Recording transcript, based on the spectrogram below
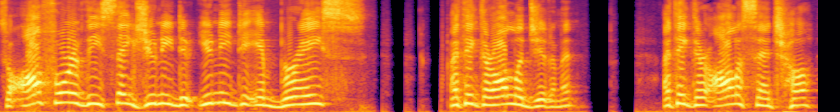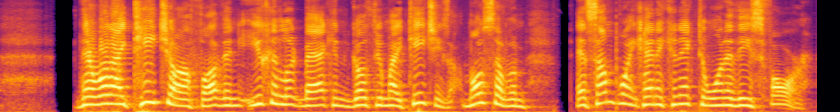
So all four of these things you need to you need to embrace. I think they're all legitimate. I think they're all essential. They're what I teach off of and you can look back and go through my teachings. Most of them at some point kind of connect to one of these four.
